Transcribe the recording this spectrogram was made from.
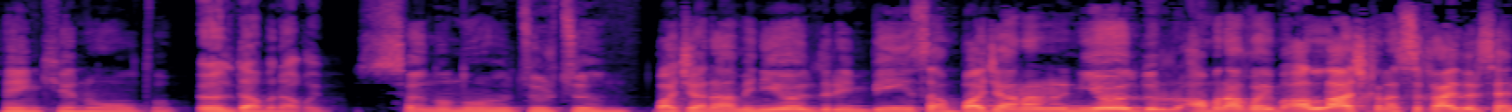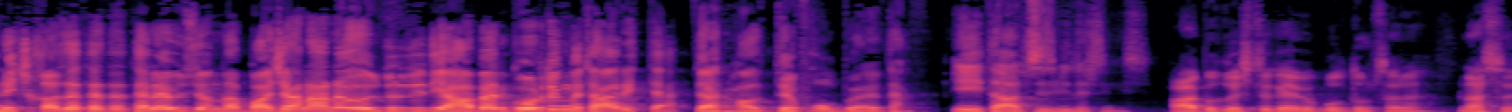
Henk'e ne oldu? Öldü amına koyayım. Sen onu öldürdün. Bacanağımı niye öldüreyim? Bir insan bacanağını niye öldürür? Amına koyayım Allah aşkına Skyler sen hiç gazetede televizyonda bacanağını öldürdü diye haber gördün mü tarihte? Derhal defol bu evden. İyi tamam siz bilirsiniz. Abi kışlık evi buldum sana. Nasıl?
